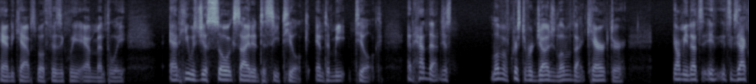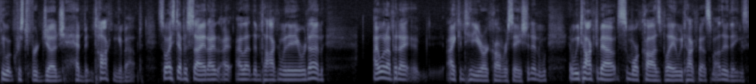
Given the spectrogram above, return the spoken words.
handicaps, both physically and mentally, and he was just so excited to see Teal'c and to meet Teal'c and had that just love of Christopher Judge and love of that character. I mean, that's it's exactly what Christopher Judge had been talking about. So I step aside, I, I, I let them talk, and when they were done, I went up and I I continued our conversation, and and we talked about some more cosplay, and we talked about some other things.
